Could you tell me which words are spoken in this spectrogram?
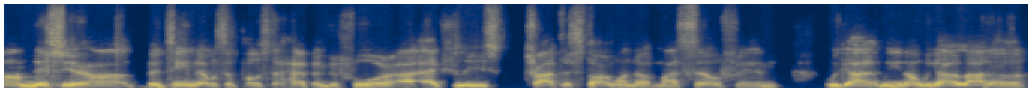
Um, this year, uh, the team that was supposed to happen before, I actually tried to start one up myself, and we got, you know, we got a lot of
